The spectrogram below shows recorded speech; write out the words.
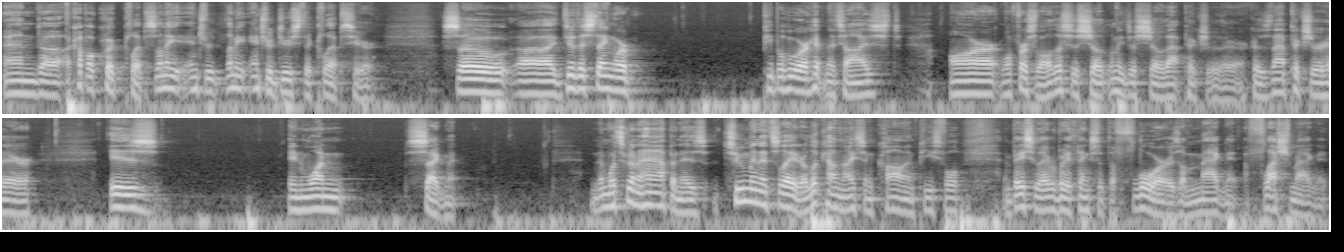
and uh, a couple quick clips. Let me intro- let me introduce the clips here. So uh, I do this thing where people who are hypnotized are well. First of all, this is show. Let me just show that picture there because that picture there is in one segment, And then what's going to happen is two minutes later, look how nice and calm and peaceful. And basically, everybody thinks that the floor is a magnet, a flesh magnet.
